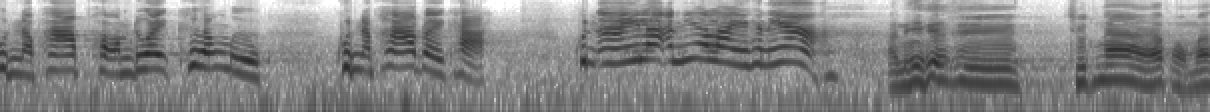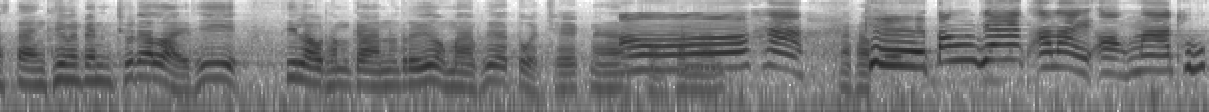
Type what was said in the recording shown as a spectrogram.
คุณภาพพร้อมด้วยเครื่องมือ คุณภาพเลยค่ะ คุณไอซ์ละอันนี้อะไรคะเนี่ย อันนี้ก็คือชุดหน้าครับของ Mustang คือมันเป็นชุดอะไหล่ที่ที่เราทำการรื้อออกมาเพื่อตรวจเช็คนะฮะอ๋อของคันนั้น ค่ะ นะครับ คือต้องแยกอะไรออกมาทุก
